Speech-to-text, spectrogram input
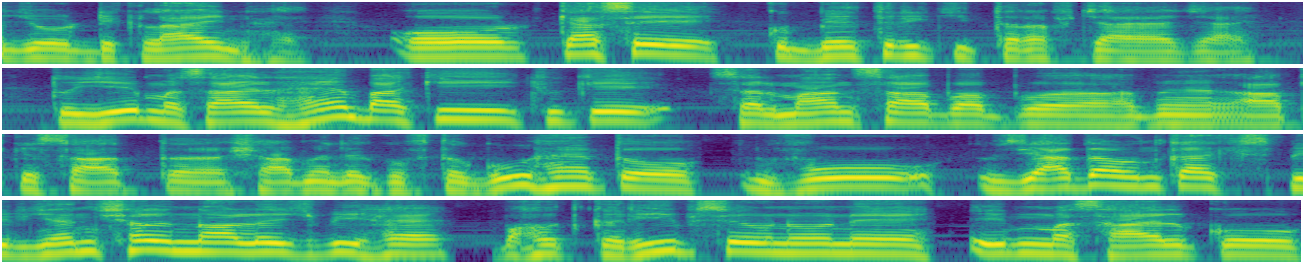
جو ڈکلائن ہے، اور کیسے کوئی بہتری کی طرف جایا جائے۔ تو یہ مسائل ہیں۔ باقی چونکہ سلمان صاحب اب ہمیں آپ کے ساتھ شامل گفتگو ہیں تو وہ زیادہ ان کا ایکسپیرینشل نالج بھی ہے۔ بہت قریب سے انہوں نے ان مسائل کو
